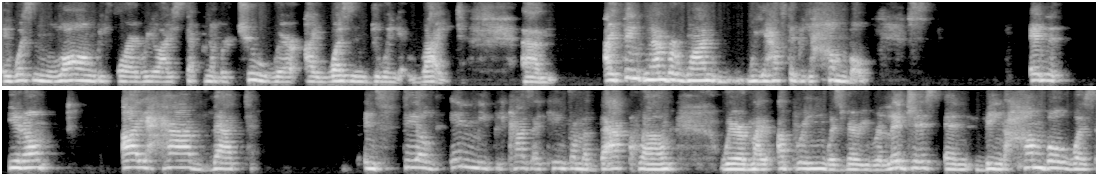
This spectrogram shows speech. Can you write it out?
it wasn't long before I realized step number two, where I wasn't doing it right. Um, I think number one, we have to be humble. And, you know, I have that instilled in me because I came from a background where my upbringing was very religious and being humble was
